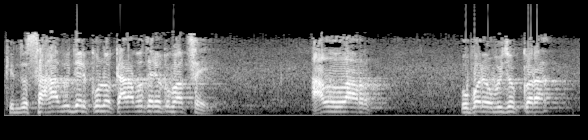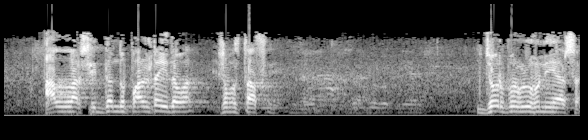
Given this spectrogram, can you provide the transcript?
কিন্তু সাহাবিদের কোন কারামত এরকম আছে? আল্লাহর উপরে অভিযোগ করা, আল্লাহর সিদ্ধান্ত পাল্টাই দেওয়া সমস্ত আছে। জোরপুর গ্রহ নিয়ে আসা।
